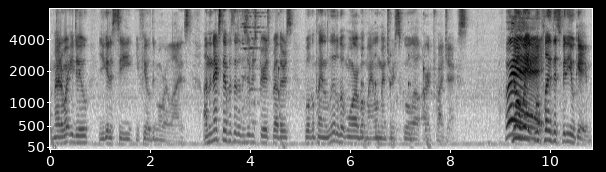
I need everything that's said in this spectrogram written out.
No matter what you do, you get a C. You feel demoralized. On the next episode of the Super Speers Brothers, we'll complain a little bit more about my elementary school art projects. No, wait, we'll play this video game.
